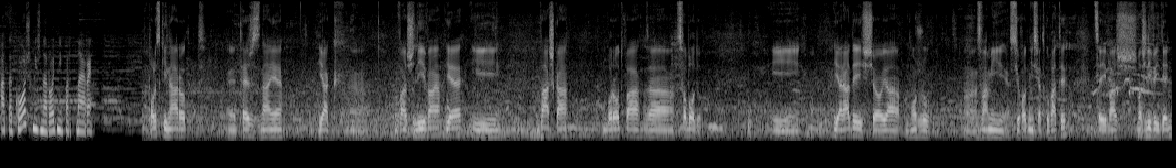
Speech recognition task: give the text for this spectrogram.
а також міжнародні партнери. Polski naród e, też znaje, jak e, ważliwa jest i ważka боротьба за свободу. І я радий, що я можу е, з вами сьогодні святкувати цей важ, важливий день.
